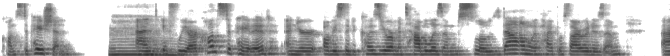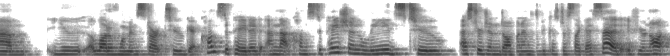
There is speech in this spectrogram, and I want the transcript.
constipation. Mm. And if we are constipated, and you're obviously because your metabolism slows down with hypothyroidism, um, you a lot of women start to get constipated, and that constipation leads to estrogen dominance because, just like I said, if you're not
